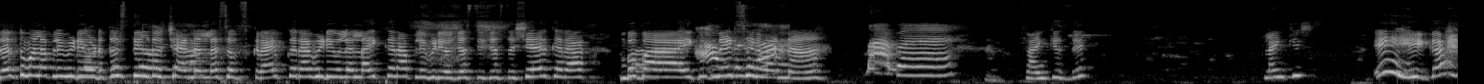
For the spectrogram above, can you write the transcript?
जर तुम्हाला आपले व्हिडिओ आवडत असतील तर चॅनलला सबस्क्राईब करा व्हिडिओला लाईक करा आपले व्हिडिओ जास्तीत जास्त शेअर करा. बाय गुड नाईट सर्वांना. फ्लाइंग किस दे. फ्लाइंग किस ए हे काय?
